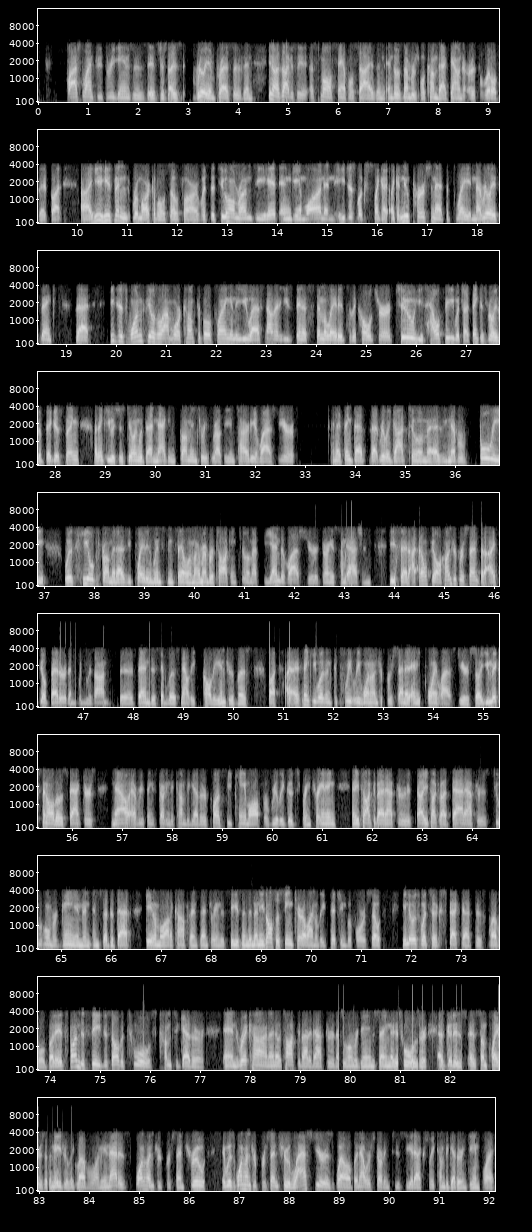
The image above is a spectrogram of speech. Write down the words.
slash line through three games is is just is really impressive, and you know it's obviously a small sample size, and and those numbers will come back down to earth a little bit, but. Uh, he he's been remarkable so far with the two home runs he hit in game one, and he just looks like a like a new person at the plate. And I really think that he just one feels a lot more comfortable playing in the U.S. now that he's been assimilated to the culture. Two, he's healthy, which I think is really the biggest thing. I think he was just dealing with that nagging thumb injury throughout the entirety of last year, and I think that that really got to him as he never fully was healed from it as he played in Winston Salem. I remember talking to him at the end of last year during his time with Ash, and he said, "I don't feel 100%, but I feel better than when he was on the then disabled list, now they call the injured list. But I, I think he wasn't completely 100% at any point last year. So you mix in all those factors. Now everything's starting to come together. Plus, he came off a really good spring training, and he talked about after uh, he talked about that after his two homer game, and, and said that that gave him a lot of confidence entering the season. And then he's also seen Carolina League pitching before, so he knows what to expect at this level. But it's fun to see just all the tools come together and Rick Hahn, I know, talked about it after that two homer game, saying that his tools are as good as, as some players at the major league level. I mean, that is 100% true. It was 100% true last year as well, but now we're starting to see it actually come together in gameplay.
